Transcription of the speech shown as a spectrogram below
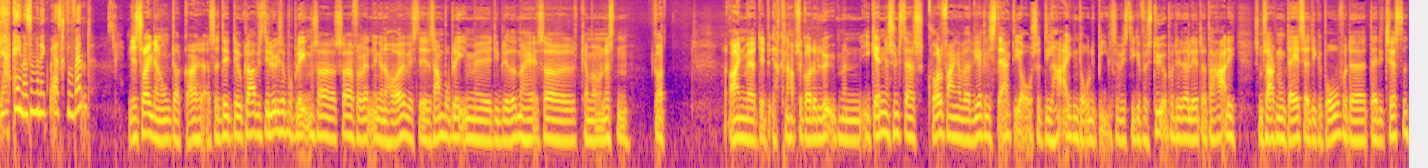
jeg aner simpelthen ikke, hvad jeg skal forvente. Jeg tror ikke, der er nogen, der gør. Altså, det, det er jo klart, hvis de løser problemet, så, så er forventningerne høje. Hvis det er det samme problem, øh, de bliver ved med at have, så kan man jo næsten godt regne med, at det bliver knap så godt et løb, men igen, jeg synes, deres qualifying har været virkelig stærkt i år, så de har ikke en dårlig bil, så hvis de kan få styr på det der lidt, og der har de som sagt nogle data, de kan bruge, for da, da de testede,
